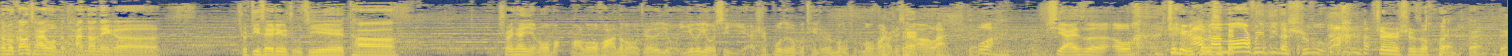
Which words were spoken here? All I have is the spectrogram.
那么刚才我们谈到那个，就 DC 这个主机，它率先引入网网络化。那么我觉得有一个游戏也是不得不提，就是《梦梦幻之星啊 Online》哇 PSO 这个游戏，MMORPG 的始祖啊！真是始祖。对对对，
